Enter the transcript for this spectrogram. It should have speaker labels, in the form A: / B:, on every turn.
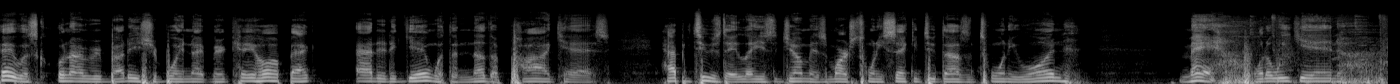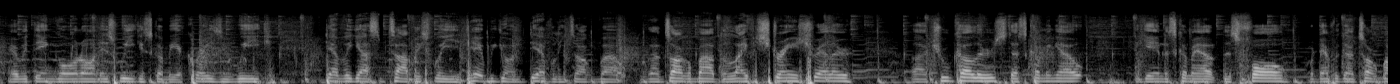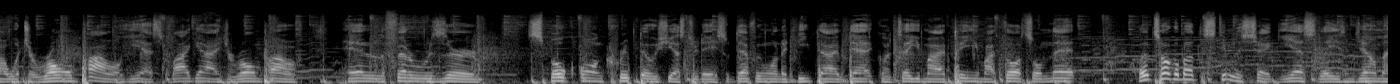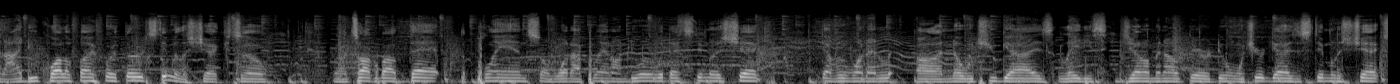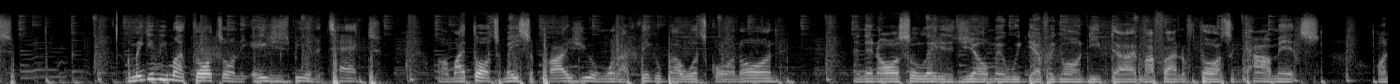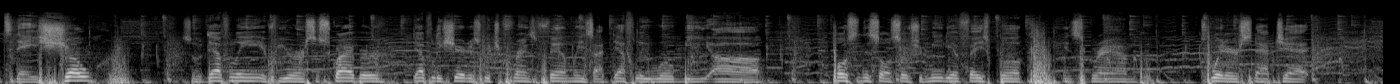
A: Hey, what's going on, everybody? It's your boy Nightmare K Hawk back at it again with another podcast. Happy Tuesday, ladies and gentlemen. It's March 22nd, 2021. Man, what a weekend. Everything going on this week. It's going to be a crazy week. Definitely got some topics for you today. We're going to definitely talk about. We're going to talk about the Life is Strange trailer, uh, True Colors that's coming out the game that's coming out this fall. We're definitely going to talk about what Jerome Powell, yes, my guy, Jerome Powell, head of the Federal Reserve, spoke on cryptos yesterday. So definitely want to deep dive that. Going to tell you my opinion, my thoughts on that. Let's talk about the stimulus check. Yes, ladies and gentlemen, I do qualify for a third stimulus check. So we're going to talk about that, the plans on what I plan on doing with that stimulus check Definitely want to uh, know what you guys, ladies, and gentlemen out there, are doing with your guys' stimulus checks. Going to give you my thoughts on the Asians being attacked. Uh, my thoughts may surprise you on what I think about what's going on. And then also, ladies and gentlemen, we definitely go on deep dive my final thoughts and comments on today's show. So definitely, if you're a subscriber, definitely share this with your friends and families. I definitely will be uh, posting this on social media Facebook, Instagram, Twitter, Snapchat.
